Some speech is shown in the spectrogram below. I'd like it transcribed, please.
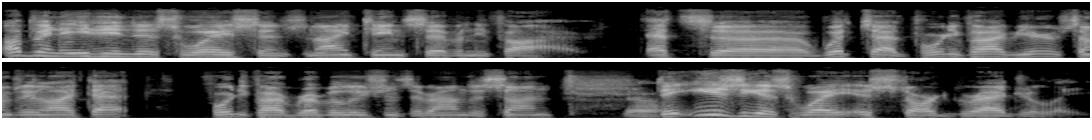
I've been eating this way since 1975. That's uh, what's that? 45 years, something like that. 45 revolutions around the sun. Yeah. The easiest way is start gradually.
